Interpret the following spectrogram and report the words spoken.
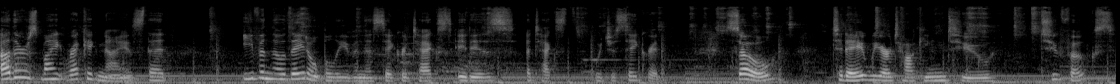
others might recognize that even though they don't believe in this sacred text, it is a text which is sacred. So, today we are talking to two folks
